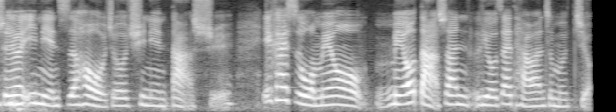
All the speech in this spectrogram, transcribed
学了一年之后，我就去念大学。一开始我没有没有打算留在台湾这么久，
